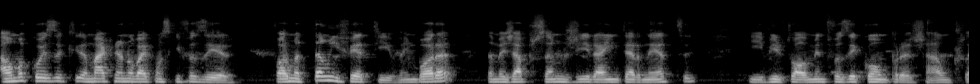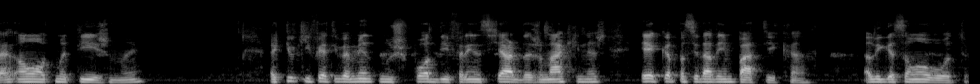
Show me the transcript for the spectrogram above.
há uma coisa que a máquina não vai conseguir fazer de forma tão efetiva, embora também já possamos ir à internet e virtualmente fazer compras. Há um, há um automatismo, não é? Aquilo que efetivamente nos pode diferenciar das máquinas é a capacidade empática, a ligação ao outro.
